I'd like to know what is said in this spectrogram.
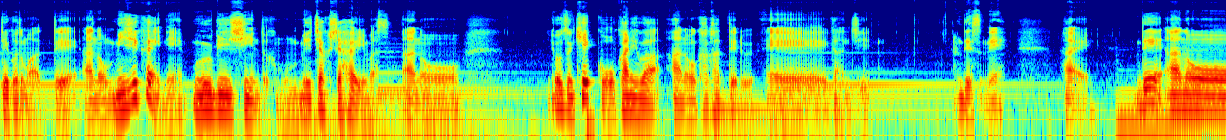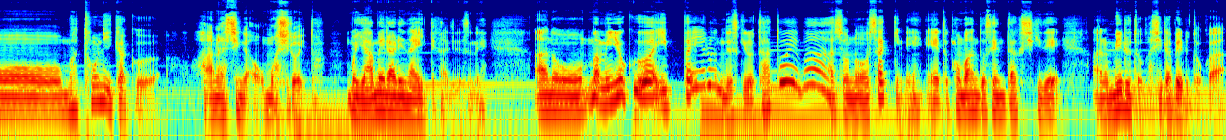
っていうこともあって、あの、短いね、ムービーシーンとかもめちゃくちゃ入ります。あの、要するに結構お金は、あの、かかってる、えー、感じですね。はい。で、あのー、まあ、とにかく話が面白いと。もうやめられないって感じですね。あの、まあ、魅力はいっぱいあるんですけど、例えば、その、さっきね、えっ、ー、と、コマンド選択式で、あの、見るとか調べるとか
